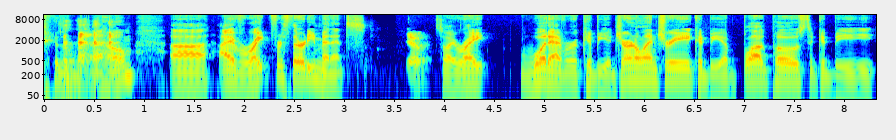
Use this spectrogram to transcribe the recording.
because I'm at home. Uh, I have write for 30 minutes, yep so I write whatever. It could be a journal entry, it could be a blog post, it could be.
